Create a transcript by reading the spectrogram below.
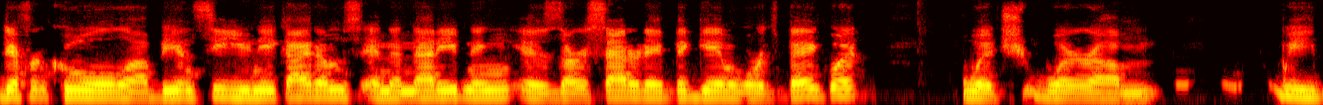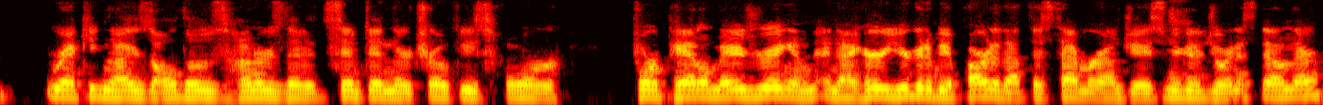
different cool uh, BNC unique items. And then that evening is our Saturday Big Game Awards banquet, which where um, we recognized all those hunters that had sent in their trophies for for panel measuring and, and i hear you're going to be a part of that this time around jason. You're going to join us down there?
